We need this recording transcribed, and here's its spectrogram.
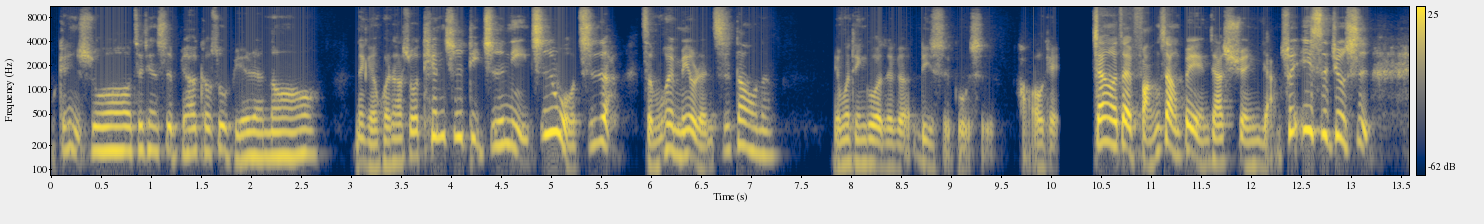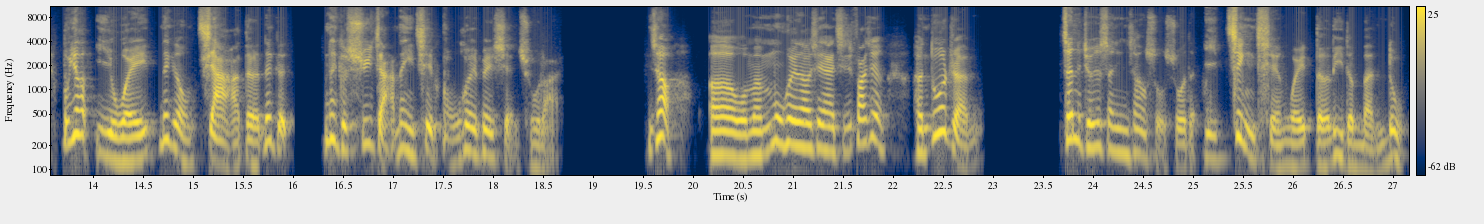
我跟你说这件事不要告诉别人哦。那个人回答说：“天知地知，你知我知啊，怎么会没有人知道呢？”有没有听过这个历史故事？好，OK，将要在房上被人家宣扬，所以意思就是不要以为那种假的、那个、那个虚假那一切不会被显出来。你知道，呃，我们牧会到现在，其实发现很多人真的就是圣经上所说的，以敬钱为得利的门路。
